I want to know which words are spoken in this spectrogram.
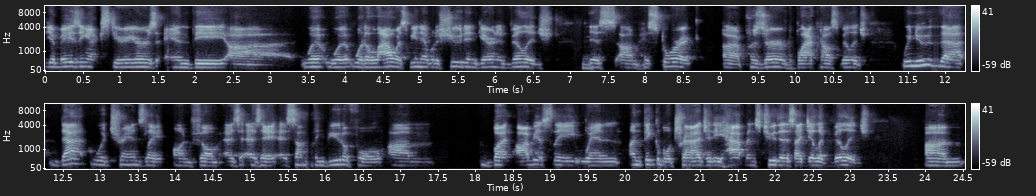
the amazing exteriors and the uh, would, would, would allow us being able to shoot in Gearrannan Village, mm. this um, historic uh, preserved Black House Village. We knew that that would translate on film as, as, a, as something beautiful. Um, but obviously, when unthinkable tragedy happens to this idyllic village, um,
